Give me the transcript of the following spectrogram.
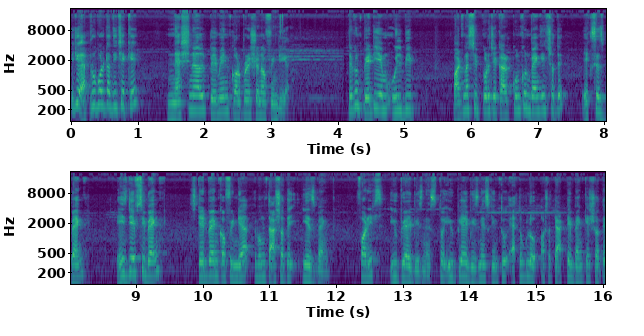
এই যে অ্যাপ্রুভালটা দিচ্ছে কে? National Payment Corporation of India দেখুন পেটিএম উইল বি পার্টনারশিপ করেছে কার? কোন কোন ব্যাঙ্কের সাথে? Axis Bank HDFC Bank State Bank of India এবং তার সাথে Yes Bank for its UPI business তো ইউপিআই বিজনেস কিন্তু এতগুলো, অর্থাৎ চারটে ব্যাঙ্কের সাথে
